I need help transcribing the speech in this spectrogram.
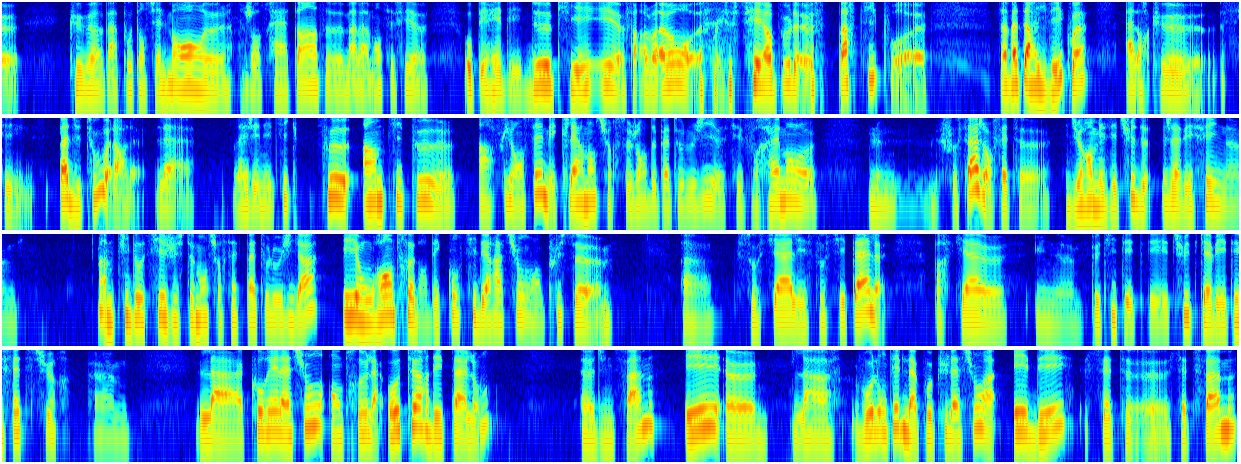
que bah, potentiellement j'en serais atteinte. ma maman s'est fait opérer des deux pieds. Enfin, vraiment, c'est un peu le parti pour ça va t'arriver, quoi. Alors que c'est pas du tout. Alors, la, la, génétique peut un petit peu euh, influencer, mais clairement, sur ce genre de pathologie, euh, c'est vraiment euh, le, le, chaussage, en fait. Durant mes études, j'avais fait une, un petit dossier justement sur cette pathologie-là, et on rentre dans des considérations en plus sociales et sociétales, parce qu'il y a une petite étude qui avait été faite sur la corrélation entre la hauteur des talons euh, d'une femme et euh, la volonté de la population à aider cette, euh, cette femme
